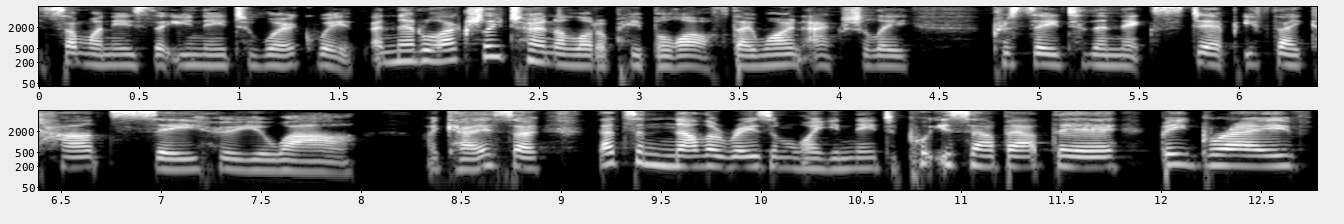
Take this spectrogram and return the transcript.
someone is that you need to work with. And that will actually turn a lot of people off. They won't actually proceed to the next step if they can't see who you are. Okay. So that's another reason why you need to put yourself out there, be brave,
